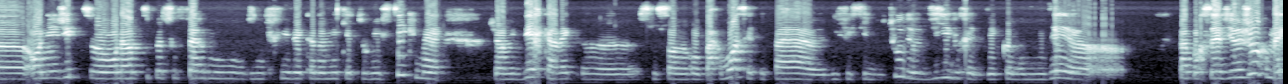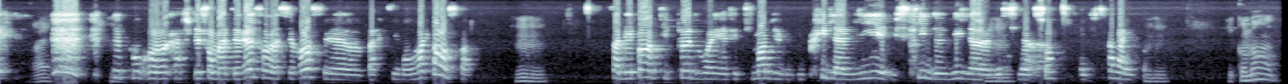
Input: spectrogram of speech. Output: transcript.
euh, en Égypte, on a un petit peu souffert d'une crise économique et touristique, mais j'ai envie de dire qu'avec 600 euh, euros par mois, c'était pas euh, difficile du tout de vivre et d'économiser, pas pour ses vieux jours, mais pour racheter son matériel, son assurance et partir en vacances. Quoi. Mhm ça dépend un petit peu de, effectivement, du, prix de la vie et du style de vie de la mhm. destination et du travail. Mhm. Et comment,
